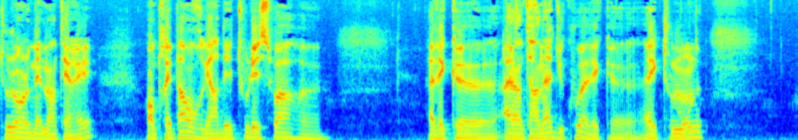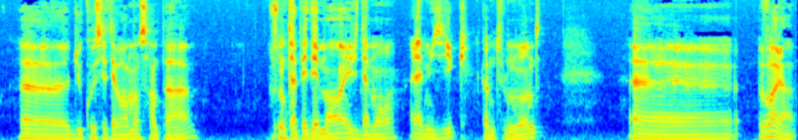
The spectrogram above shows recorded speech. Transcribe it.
toujours le même intérêt. En prépa, on regardait tous les soirs euh, avec euh, à l'internat, du coup, avec euh, avec tout le monde. Euh, du coup, c'était vraiment sympa. On tapait des mains, évidemment, à la musique, comme tout le monde. Euh, voilà.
